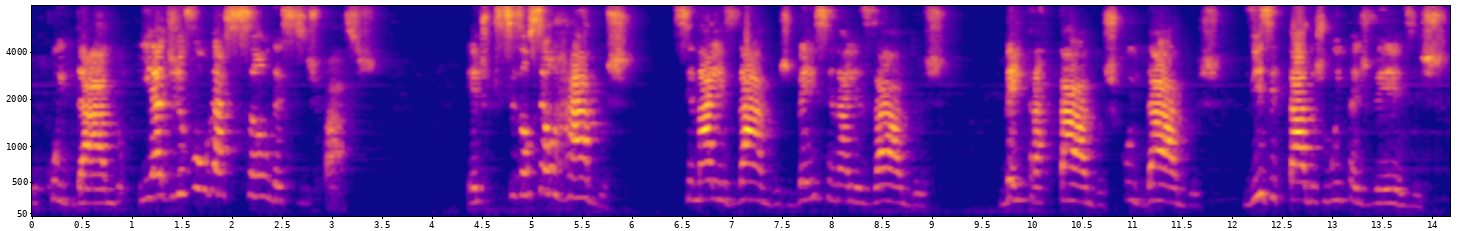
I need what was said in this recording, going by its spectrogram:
o cuidado e a divulgação desses espaços. Eles precisam ser honrados, sinalizados, bem sinalizados, bem tratados, cuidados, visitados muitas vezes.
